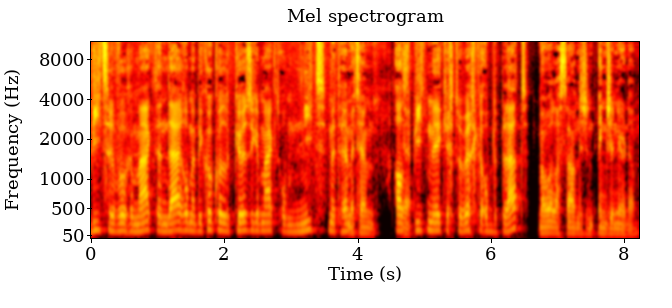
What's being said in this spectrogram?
beats ervoor gemaakt. En daarom heb ik ook wel de keuze gemaakt om niet met hem, met hem als ja. beatmaker te werken op de plaat. Maar wel als sound engineer dan?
